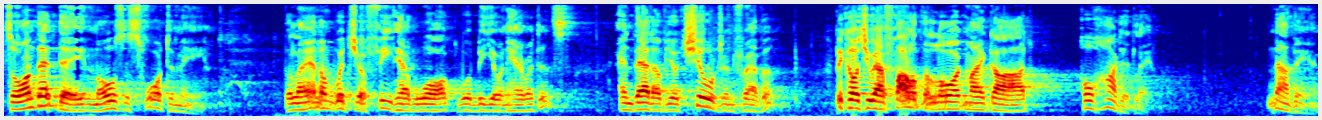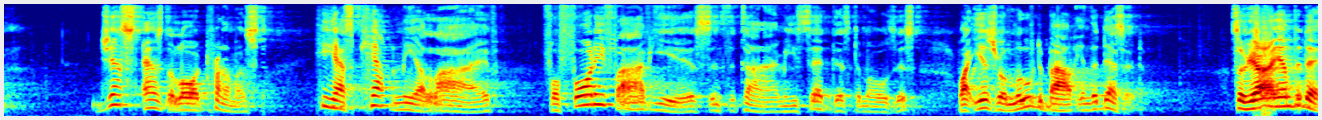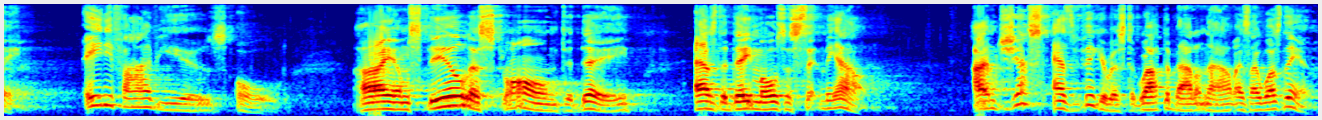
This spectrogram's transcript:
So on that day, Moses swore to me, The land on which your feet have walked will be your inheritance, and that of your children forever because you have followed the Lord my God wholeheartedly. Now then, just as the Lord promised, he has kept me alive for 45 years since the time he said this to Moses while Israel moved about in the desert. So here I am today, 85 years old. I am still as strong today as the day Moses sent me out. I'm just as vigorous to go out to battle now as I was then.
